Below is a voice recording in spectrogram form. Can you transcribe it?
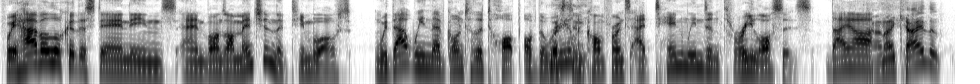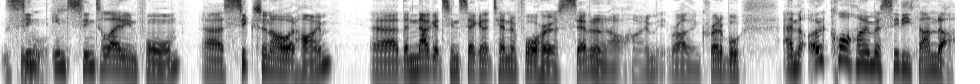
if we have a look at the standings, and Bonds, I mentioned the Timberwolves. With that win, they've gone to the top of the Western Really? Conference at 10 wins and three losses. They are Going okay, the, the Cin- Timberwolves. in scintillating form, uh, six and zero at home. Uh, the Nuggets in second at ten and four are seven and zero at home, rather incredible. And the Oklahoma City Thunder.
